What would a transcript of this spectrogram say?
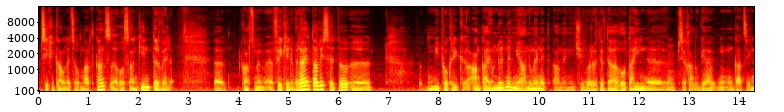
պսիխիկա ունեցող մարդկանց հոսանքին տրվելը կարծում եմ ֆեյքերը վրա են տալիս, հետո մի փոքրիկ անկայուններն էլ միանում են այդ ամեն ինչի, որովհետև դա հոտային պսիխոլոգիա ընկածին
